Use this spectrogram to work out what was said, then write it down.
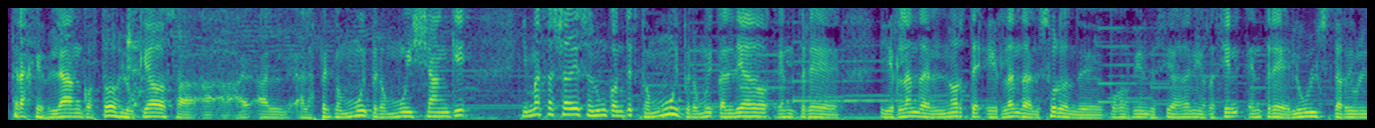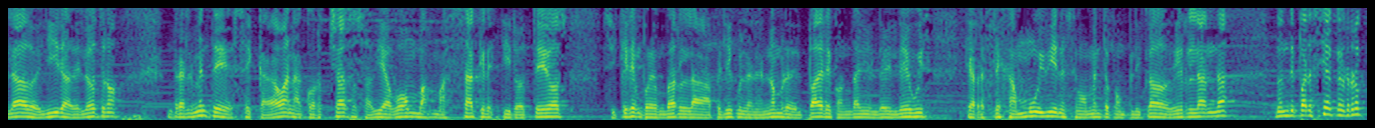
trajes blancos, todos luqueados a- al, al aspecto muy pero muy yankee. Y más allá de eso, en un contexto muy pero muy caldeado entre Irlanda del Norte e Irlanda del Sur, donde vos bien decías, Dani, recién, entre el Ulster de un lado, el IRA del otro, realmente se cagaban a corchazos, había bombas, masacres, tiroteos. Si quieren pueden ver la película En el nombre del padre con Daniel Day-Lewis, que refleja muy bien ese momento complicado de Irlanda, donde parecía que el rock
